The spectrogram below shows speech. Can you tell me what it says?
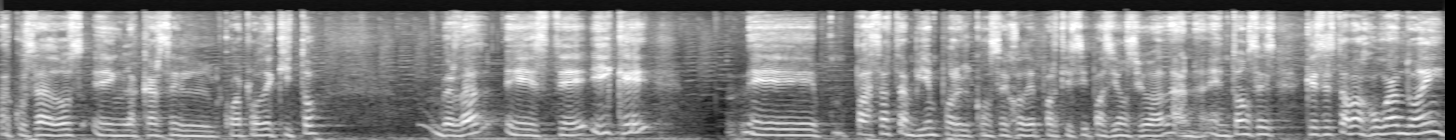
acusados en la cárcel 4 de Quito, ¿verdad? Este, y que eh, pasa también por el Consejo de Participación Ciudadana. Entonces, ¿qué se estaba jugando ahí?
